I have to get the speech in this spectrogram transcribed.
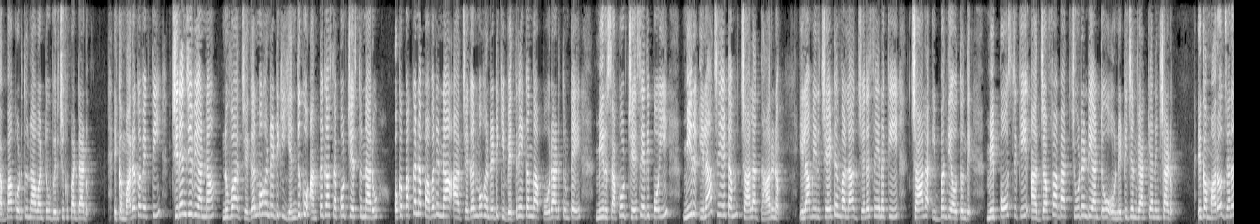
డబ్బా కొడుతున్నావంటూ విరుచుకుపడ్డాడు. ఇక మరొక వ్యక్తి చిరంజీవి అన్న నువ్వా జగన్మోహన్ రెడ్డికి ఎందుకు అంతగా సపోర్ట్ చేస్తున్నారు? ఒక పక్కన పవనన్న ఆ జగన్మోహన్ రెడ్డికి వ్యతిరేకంగా పోరాడుతుంటే మీరు సపోర్ట్ చేసేది పోయి మీరు ఇలా చేయటం చాలా దారుణం. ఇలా మీరు చేయటం వల్ల జనసేనకి చాలా ఇబ్బంది అవుతుంది. మీ పోస్ట్కి ఆ జఫా బ్యాక్ చూడండి అంటూ ఓ నెటిజన్ వ్యాఖ్యానించాడు. ఇక మరో జన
